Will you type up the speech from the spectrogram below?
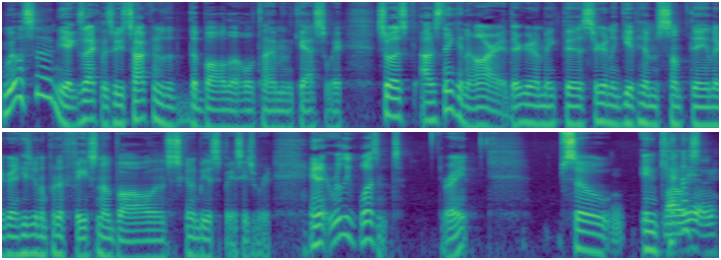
Wilson, yeah, exactly. So he's talking to the, the ball the whole time in the castaway. So I was, I was thinking, all right, they're gonna make this. They're gonna give him something. They're gonna he's gonna put a face on a ball, and it's just gonna be a space age word. And it really wasn't, right? So in Not cast really.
